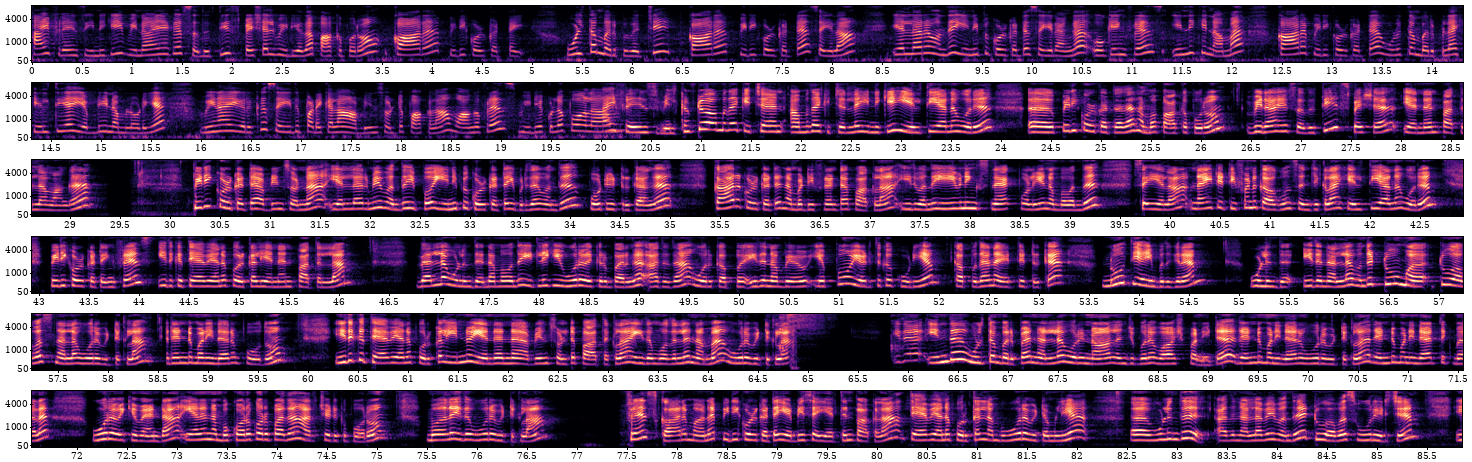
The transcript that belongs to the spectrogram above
Hi friends இன்றைக்கி Vinayagar Chaturthi special video தான் பார்க்க போகிறோம் கார பிடி கொழுக்கட்டை. உளுத்தம்பருப்பு வச்சு கார பிடி கொழுக்கட்டை செய்யலாம். எல்லோரும் வந்து இனிப்பு கொழுக்கட்டை செய்கிறாங்க ஓகேங்க ஃப்ரெண்ட்ஸ் இன்றைக்கி நம்ம கார பிடி கொழுக்கட்டை உளுத்தம்பருப்பில் ஹெல்த்தியாக எப்படி நம்மளுடைய விநாயகருக்கு செய்து படைக்கலாம் அப்படின்னு சொல்லிட்டு பார்க்கலாம். வாங்க ஃப்ரெண்ட்ஸ் வீடியோக்குள்ளே போகலாம். Hi friends welcome to Amudha kitchen Amudha கிச்சனில் இன்றைக்கி ஹெல்த்தியான ஒரு பிடி கொழுக்கட்டை தான் நம்ம பார்க்க போகிறோம் விநாயகர் சதுர்த்தி ஸ்பெஷல் என்னன்னு பார்த்துலாம் வாங்க. பிடி கொழுக்கட்டை அப்படின்னு சொன்னால் எல்லாருமே வந்து இப்போ இனிப்பு கொழுக்கட்டை இப்படி தான் வந்து போட்டுட்ருக்காங்க கார கொழுக்கட்டை நம்ம டிஃப்ரெண்ட்டாக பார்க்கலாம். இது வந்து ஈவினிங் ஸ்நாக் போலையும் நம்ம வந்து செய்யலாம். நைட்டு டிஃபனுக்காகவும் செஞ்சுக்கலாம். ஹெல்த்தியான ஒரு பிடி கொழுக்கட்டைங்க ஃப்ரெண்ட்ஸ் இதுக்கு தேவையான பொருட்கள் என்னன்னு பார்த்துடலாம். வெள்ளை உளுந்து. நம்ம வந்து இட்லிக்கு ஊற வைக்கிறோம் பாருங்கள் அதுதான் ஒரு கப்பு இது நம்ம எப்பவும் எடுத்துக்கக்கூடிய கப்பு தான் நான் எடுத்துகிட்டு இருக்கேன். நூற்றி ஐம்பது கிராம் உளுந்து. இதை நல்லா வந்து டூ ம டூ ஹவர்ஸ் நல்லா ஊற விட்டுக்கலாம். ரெண்டு மணி நேரம் போதும். இதுக்கு தேவையான பொருட்கள் இன்னும் என்னென்ன அப்படின்னு சொல்லிட்டு பார்த்துக்கலாம். இதை முதல்ல நம்ம ஊற விட்டுக்கலாம். இதை இந்த உளுத்தம்பருப்பை நல்லா ஒரு நாலஞ்சு முறை வாஷ் பண்ணிவிட்டு ரெண்டு மணி நேரம் ஊற விட்டுக்கலாம். ரெண்டு மணி நேரத்துக்கு மேலே ஊற வைக்க வேண்டாம். ஏன்னா நம்ம கொர கொரப்பாக தான் அரைச்சி எடுக்க போகிறோம் முதல்ல இதை ஊற விட்டுக்கலாம். ஃப்ரெண்ட்ஸ் காரமான பிடி கொழுக்கட்டை எப்படி செய்யறதுன்னு பார்க்கலாம். தேவையான பொருட்கள் நம்ம ஊற விட்டோம் இல்லையா? உளுந்து அது நல்லாவே வந்து டூ ஹவர்ஸ் ஊறிடுச்சு.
